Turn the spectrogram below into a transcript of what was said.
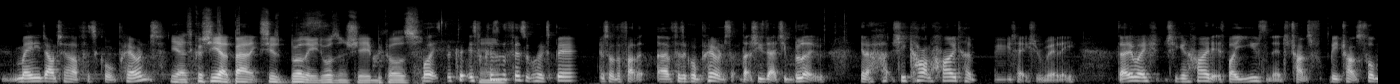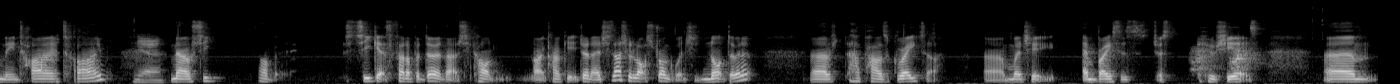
mainly down to her physical appearance. Yeah, it's because she had bad. She was bullied, wasn't she? Because Well, it's because, it's because Yeah. of the physical experience of the fact that uh, physical appearance that she's actually blue. You know, she can't hide her mutation really. The only way she can hide it is by using it to trans- be transformed the entire time. yeah, Now she she gets fed up of doing that. She can't like can't keep doing it. She's actually a lot stronger when she's not doing it. Um, her power's greater um, when she embraces just who she is. Um,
